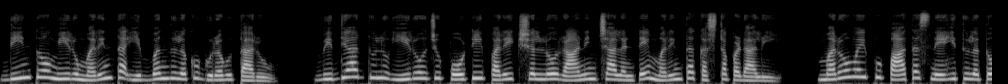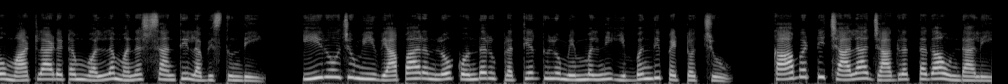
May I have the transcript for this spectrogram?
దీంతో మీరు మరింత ఇబ్బందులకు గురవుతారు. విద్యార్థులు ఈరోజు పోటీ పరీక్షల్లో రాణించాలంటే మరింత కష్టపడాలి. మరోవైపు పాత స్నేహితులతో మాట్లాడటం వల్ల మనశ్శాంతి లభిస్తుంది. ఈరోజు మీ వ్యాపారంలో కొందరు ప్రత్యర్థులు మిమ్మల్ని ఇబ్బంది పెట్టొచ్చు. కాబట్టి చాలా జాగ్రత్తగా ఉండాలి.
